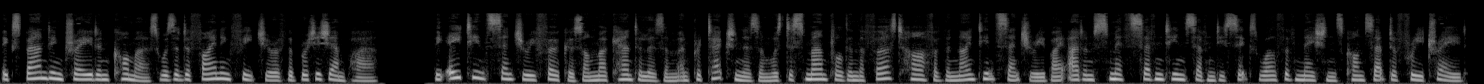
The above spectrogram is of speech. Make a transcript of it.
Expanding trade and commerce was a defining feature of the British Empire. The 18th century focus on mercantilism and protectionism was dismantled in the first half of the 19th century by Adam Smith's 1776 Wealth of Nations concept of free trade.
